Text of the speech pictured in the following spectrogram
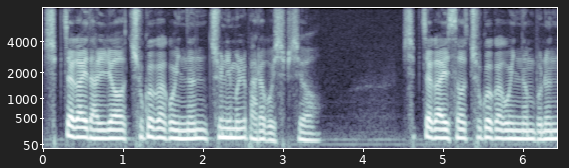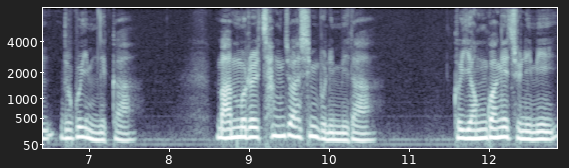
십자가에 달려 죽어가고 있는 주님을 바라보십시오. 십자가에서 죽어가고 있는 분은 누구입니까? 만물을 창조하신 분입니다. 그 영광의 주님이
